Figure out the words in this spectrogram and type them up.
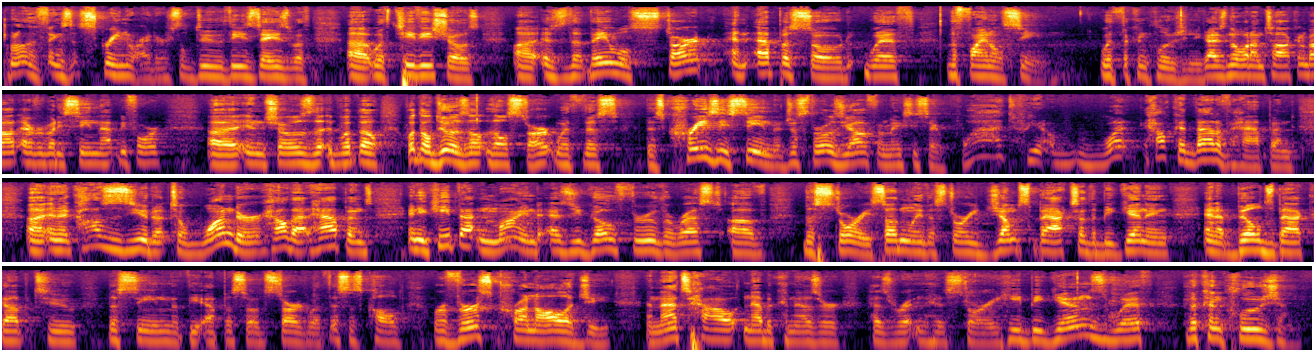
one of the things that screenwriters will do these days with, uh, with TV shows uh, is that they will start an episode with the final scene with the conclusion. You guys know what I'm talking about? Everybody's seen that before uh, in shows. That what they'll what they'll do is they'll, they'll start with this this crazy scene that just throws you off and makes you say, "What? You know, what? How could that have happened?" Uh, and it causes you to, to wonder how that happens, and you keep that in mind as you go through the rest of the story. Suddenly, the story jumps back to the beginning and it builds back up to the scene that the episode started with. This is called reverse chronology, and that's how Nebuchadnezzar has written his story. He begins with the conclusion.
